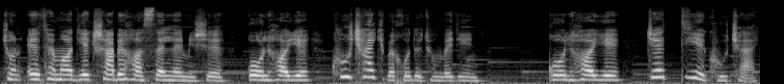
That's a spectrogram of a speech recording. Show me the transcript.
چون اعتماد یک شبه حاصل نمیشه. قولهای کوچک به خودتون بدین. قولهای جدی کوچک.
